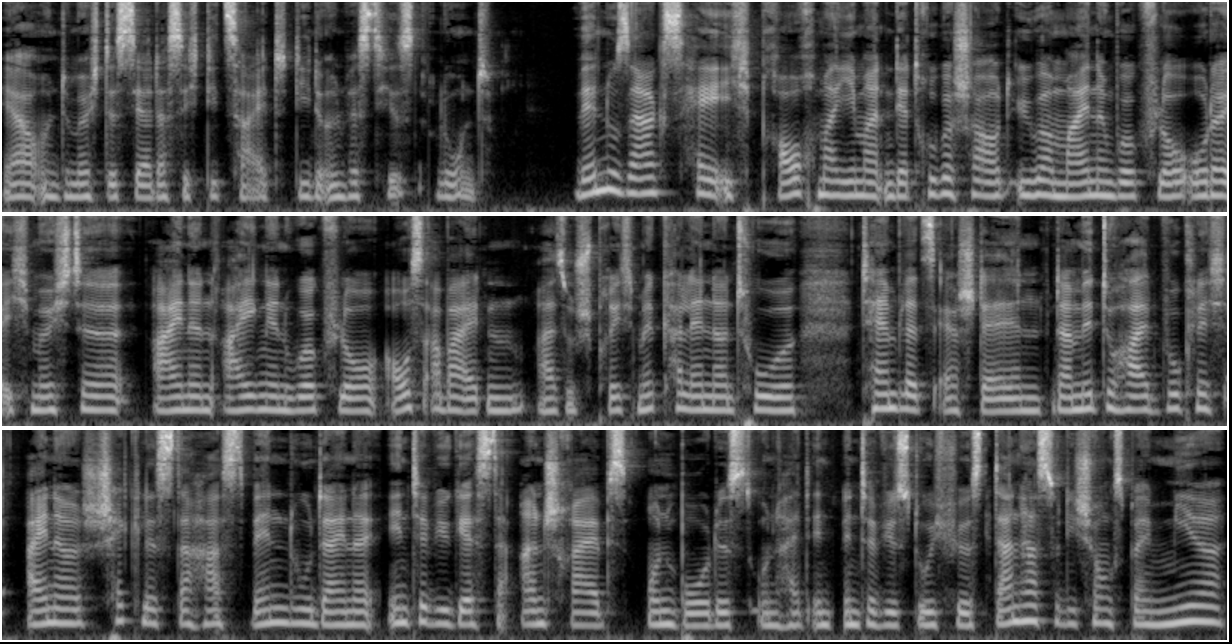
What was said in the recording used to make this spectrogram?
Ja, und du möchtest ja, dass sich die Zeit, die du investierst, lohnt. Wenn du sagst, hey, ich brauche mal jemanden, der drüber schaut über meinen Workflow oder ich möchte einen eigenen Workflow ausarbeiten, also sprich mit Kalendertool, Templates erstellen, damit du halt wirklich eine Checkliste hast, wenn du deine Interviewgäste anschreibst, onboardest und halt Interviews durchführst, dann hast du die Chance bei mir,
